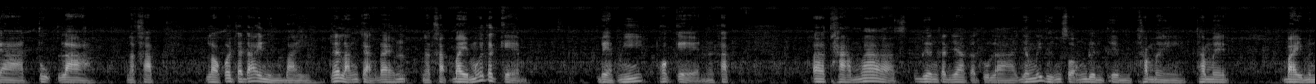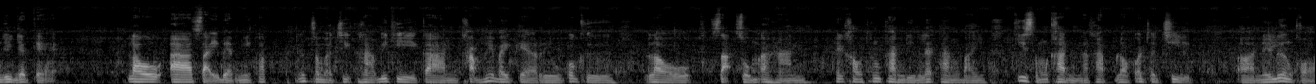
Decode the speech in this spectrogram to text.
ยาตุลานะครับ เราก็จะได้หนึ่งใบและหลังจากนั้นนะครับ ใบมันก็จะแก่แบบนี้พอแก่นะครับาถามว่าเดือนกันยากับตุลายังไม่ถึงสองเดือนเต็มทำไมทำไมใบมันยังจะแก่ เราอาศัยแบบนี้ครับ สมาชิกหาวิธีการทำให้ใบแก่เร็วก็คือ เราสะสมอาหารให้เขาทั้งทางดินและทางใบที่สำคัญนะครับ เราก็จะฉีดในเรื่องของ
